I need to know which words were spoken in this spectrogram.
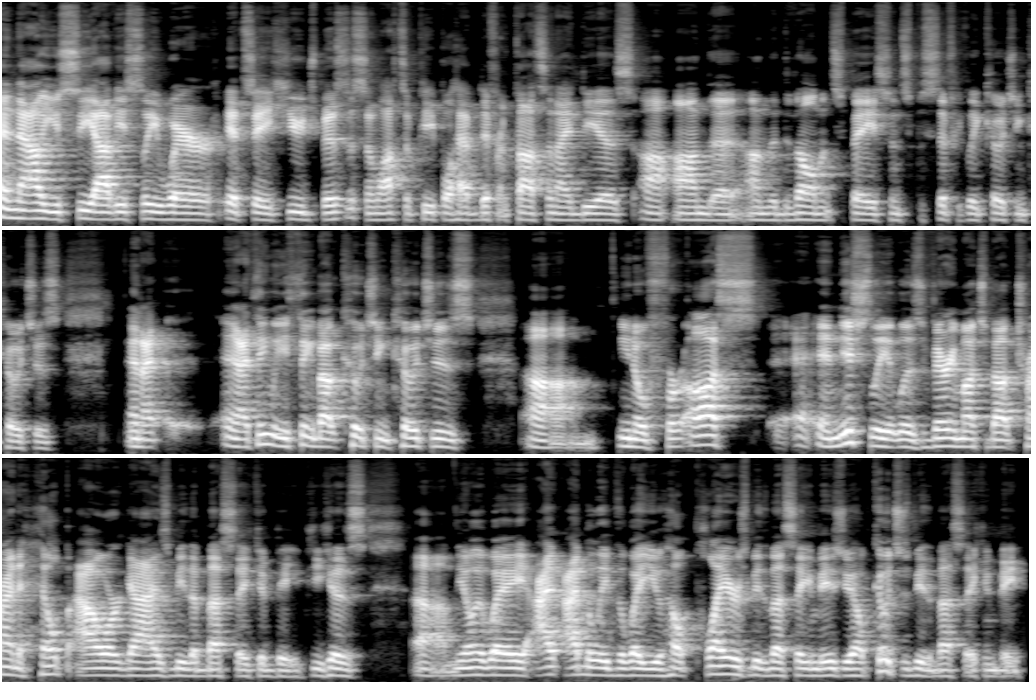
and now you see obviously where it's a huge business and lots of people have different thoughts and ideas uh, on the on the development space and specifically coaching coaches and I and I think when you think about coaching coaches, um, you know, for us initially it was very much about trying to help our guys be the best they could be because um, the only way I, I, believe the way you help players be the best they can be is you help coaches be the best they can be.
